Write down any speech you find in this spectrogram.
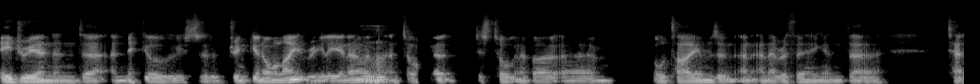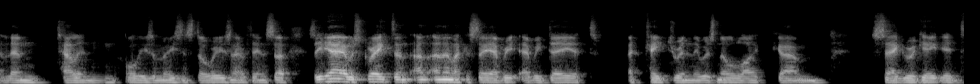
adrian and uh, and Nicko who was sort of drinking all night really you know mm-hmm. and, and talking just talking about um, old times and, and, and everything and uh, them telling all these amazing stories and everything so so yeah it was great and, and, and then like i say every every day at at catering there was no like um, segregated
